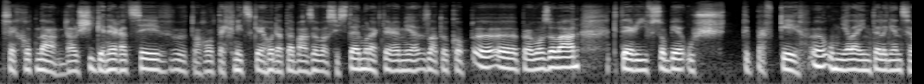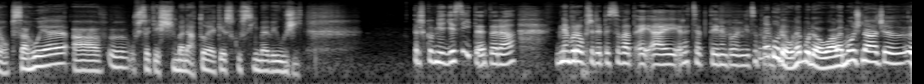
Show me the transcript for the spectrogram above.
přechod na další generaci toho technického databázového systému, na kterém je Zlatokop provozován, který v sobě už ty prvky eh, umělé inteligence obsahuje a eh, už se těšíme na to, jak je zkusíme využít. Trošku mě děsíte teda. Nebudou předepisovat AI recepty nebo něco podobného? Nebudou, nebudou, ale možná, že eh,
